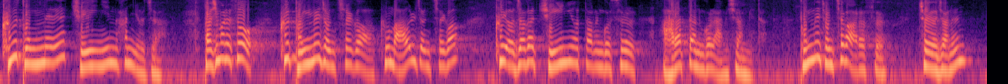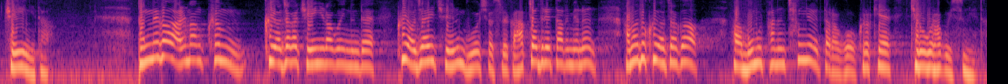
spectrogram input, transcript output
그 동네에 죄인인 한 여자. 다시 말해서 그 동네 전체가, 그 마을 전체가 그 여자가 죄인이었다는 것을 알았다는 걸 암시합니다. 동네 전체가 알았어요. 저 여자는 죄인이다. 동네가 알 만큼 그 여자가 죄인이라고 했는데 그 여자의 죄는 무엇이었을까? 학자들에 따르면은 아마도 그 여자가 아, 몸을 파는 창녀였다라고 그렇게 기록을 하고 있습니다.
